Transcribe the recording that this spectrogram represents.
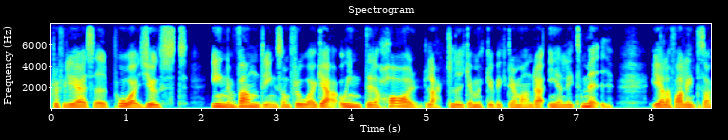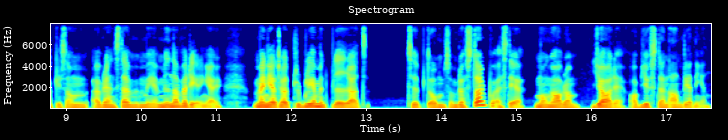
profilerat sig på just invandring som fråga och inte har lagt lika mycket vikt i de andra enligt mig. I alla fall inte saker som överensstämmer med mina värderingar. Men jag tror att problemet blir att typ de som röstar på SD, många av dem gör det av just den anledningen.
